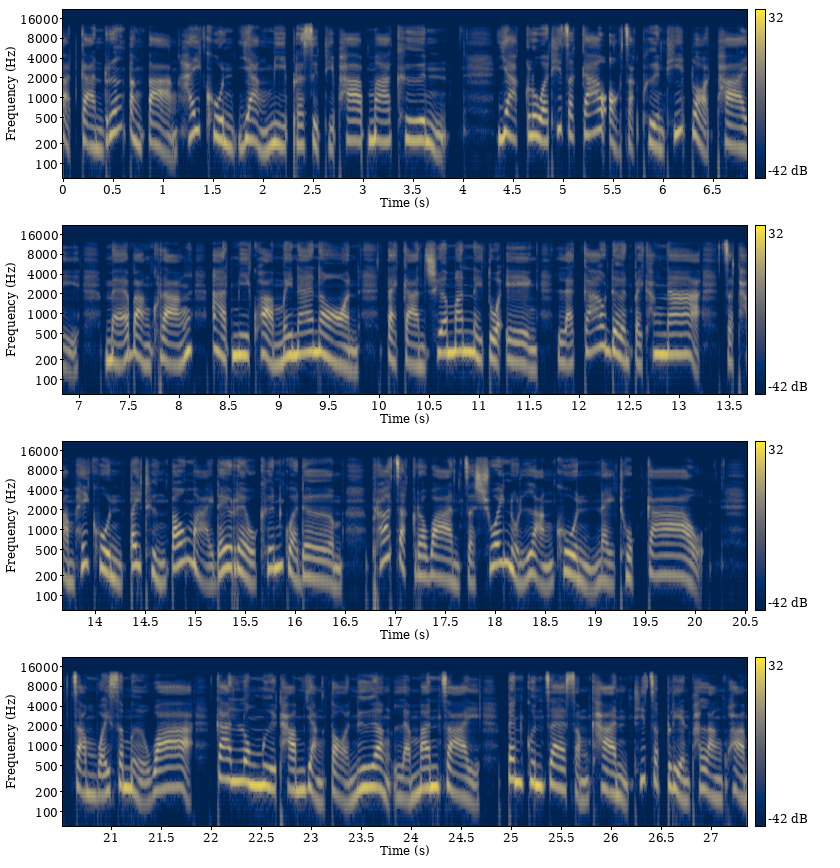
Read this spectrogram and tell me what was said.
จัดการเรื่องต่างๆ ให้คุณอย่างมีประสิทธิภาพมากขึ้น อย่ากกลัวที่จะก้าวออกจากพื้นที่ปลอดภัย แม้บางครั้งอาจมีความไม่แน่นอน แต่การเชื่อมั่นในตัวเองและก้าวเดินไปข้างหน้า จะทำให้คุณไปถึงเป้าหมายได้เร็วขึ้นกว่าเดิม เพราะจักรวาลจะช่วยหนุนหลังคุณในทุกก้าวจำไว้เสมอว่า การลงมือทำอย่างต่อเนื่องและมั่นใจ เป็นกุญแจสำคัญที่จะเปลี่ยนพลังความ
